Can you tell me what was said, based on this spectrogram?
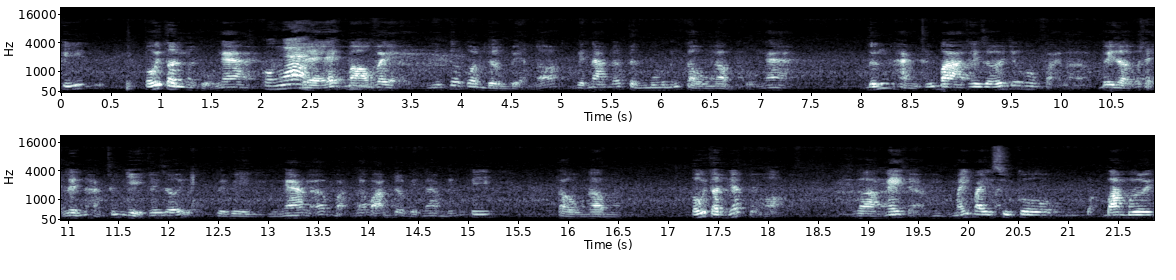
khí tối tân của Nga của Nga. để bảo vệ những cái con đường biển đó, Việt Nam đã từng mua những tàu ngầm của Nga đứng hàng thứ ba thế giới chứ không phải là bây giờ có thể lên hàng thứ nhì thế giới. Bởi vì Nga đã đã bán cho Việt Nam những cái tàu ngầm tối tân nhất của họ. Và ngay cả máy bay Suco 30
